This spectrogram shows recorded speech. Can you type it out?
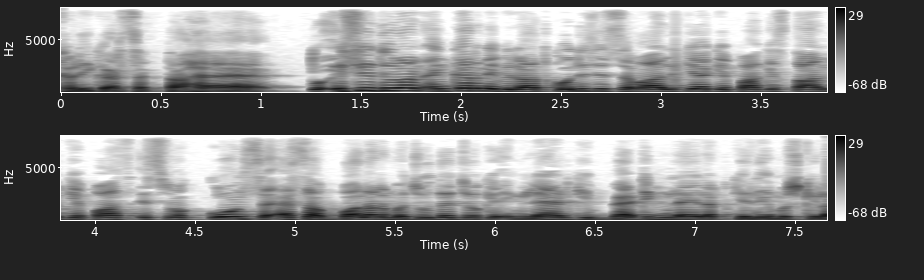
खड़ी कर सकता है। तो इसी दौरान एंकर ने विराट कोहली से सवाल किया कि पाकिस्तान के पास इस वक्त कौन सा ऐसा बॉलर मौजूद है जो कि इंग्लैंड की बैटिंग लाइनअप के लिए मुश्किल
